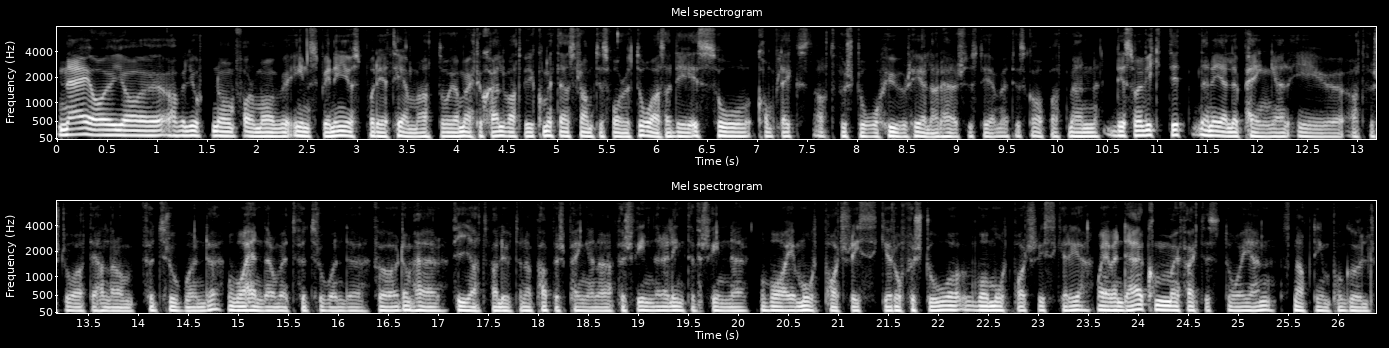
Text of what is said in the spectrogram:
Nej, och jag har väl gjort någon form av inspelning just på det temat och jag märkte själv att vi kom inte ens fram till svaret då. Alltså det är så komplext att förstå hur hela det här systemet är skapat. Men men det som är viktigt när det gäller pengar är ju att förstå att det handlar om förtroende. Och vad händer om ett förtroende för de här fiatvalutorna, papperspengarna, försvinner eller inte försvinner? Och vad är motpartsrisker? Och förstå vad motpartsrisker är. Och även där kommer man ju faktiskt då igen snabbt in på guld,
